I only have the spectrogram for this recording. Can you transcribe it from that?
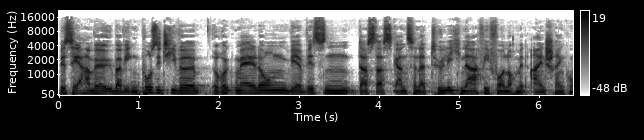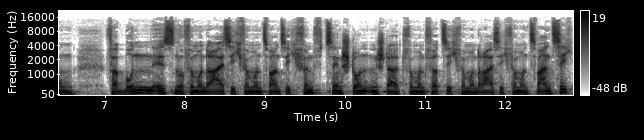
Bisher haben wir überwiegend positive Rückmeldungen. Wir wissen, dass das Ganze natürlich nach wie vor noch mit Einschränkungen verbunden ist. Nur 35, 25, 15 Stunden statt 45, 35, 25.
